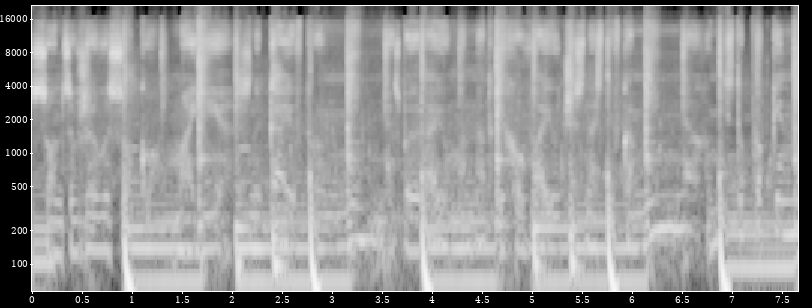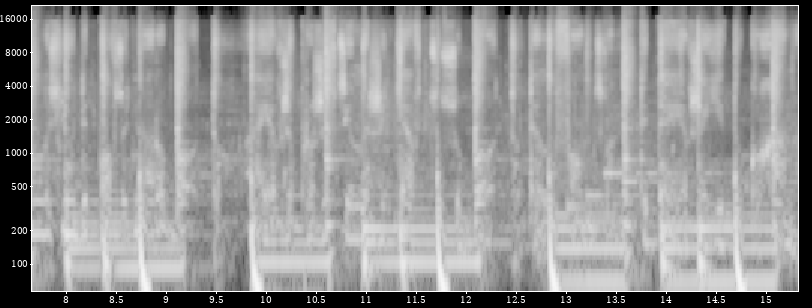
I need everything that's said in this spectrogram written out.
Сонце вже високо, магія зникає в проміннях Збираю манатки, ховаючись Насті в каміннях Місто прокинулось, люди повзуть на роботу. А я вже прожив ціле життя в цю суботу. Телефон дзвонити, де я вже їду кохана.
